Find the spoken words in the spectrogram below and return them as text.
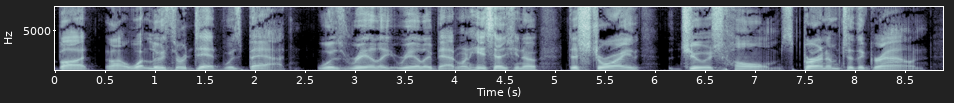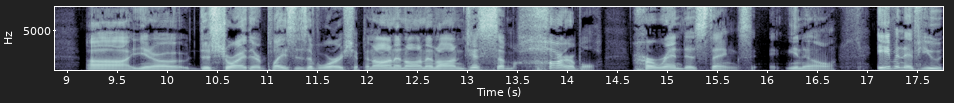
But uh, what Luther did was bad, was really, really bad. When he says, you know, destroy Jewish homes, burn them to the ground, uh, you know, destroy their places of worship, and on and on and on. Just some horrible horrendous things. You know, even if you,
